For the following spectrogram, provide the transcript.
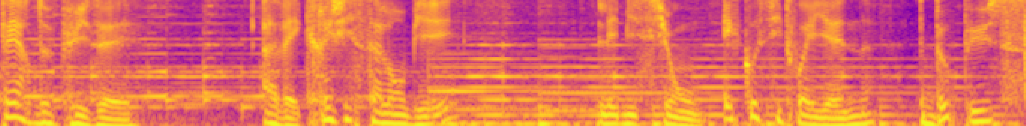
Terre de Puisée, avec Régis Salambier, l'émission éco-citoyenne d'Opus.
